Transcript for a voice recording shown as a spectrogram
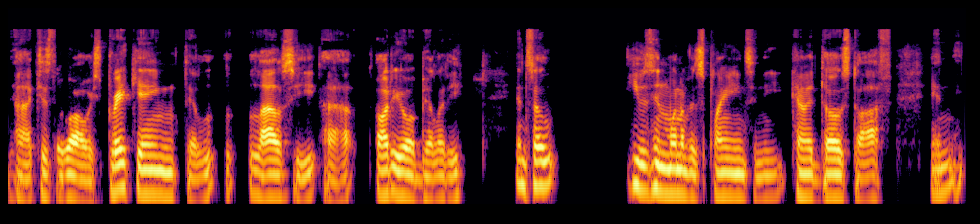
because yeah. uh, they were always breaking, they're lousy uh, audio ability, and so he was in one of his planes and he kind of dozed off, and you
